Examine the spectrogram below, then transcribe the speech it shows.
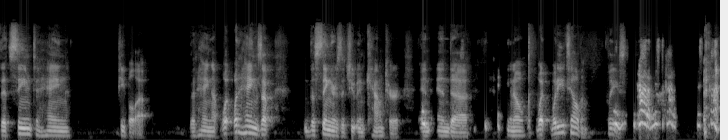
that seem to hang people up? That hang up what what hangs up the singers that you encounter and and uh you know what what do you tell them please Mr. Carter, Mr. Carter, Mr. Carter.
